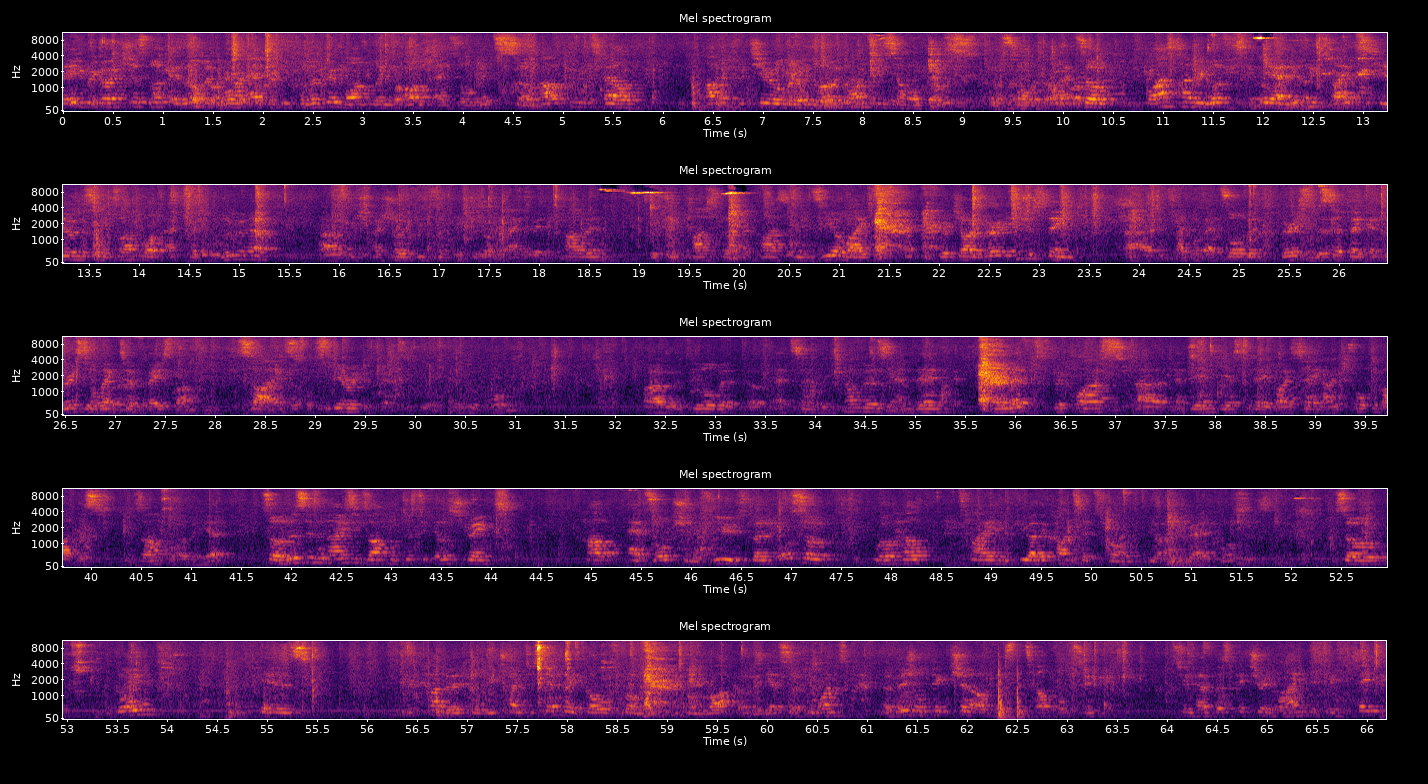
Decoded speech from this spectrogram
Today we're going to just look a little bit more at the equilibrium modeling of adsorbents. So how can we tell how much material we can load onto some of those, those solids? Right? So last time we looked, we had a few types. Here was an example of activated alumina, uh, which I showed you some pictures of activated carbon, which we casted on the past, and then zeolite, which are very interesting uh, type of adsorbent, very specific and very selective based on size, steric effects as we'll call them. Uh, a little bit at, at, some of these numbers, and then I left the class uh, at the end yesterday by saying I talked about this example over here. So this is a nice example just to illustrate how adsorption is used, but it also will help tie in a few other concepts from your undergrad courses. So gold is recovered, or we're trying to separate gold from, from rock over here. So if you want a visual picture of this it's helpful to, to have this picture in mind, if we take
